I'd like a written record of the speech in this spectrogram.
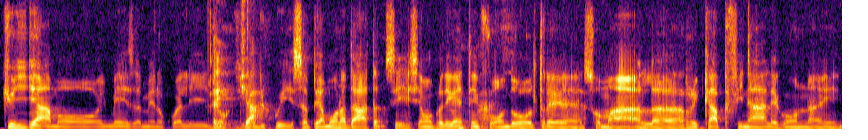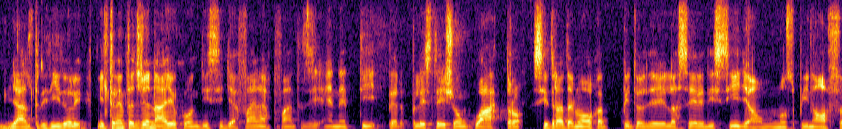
Chiudiamo il mese, almeno quelli eh, di cui sappiamo una data. Sì, siamo praticamente in ah. fondo, oltre insomma, al recap finale con gli altri titoli. Il 30 gennaio con Dissidia Final Fantasy NT per PlayStation 4. Si tratta del nuovo capitolo della serie Dissidia, uno spin-off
